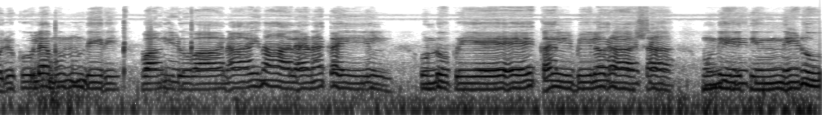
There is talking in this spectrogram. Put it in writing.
ഒരു കുലമുന്തിരി വാങ്ങിടുവാനായി നാലണ കയ്യിൽ ഉണ്ടു പ്രിയേ കൽബിലൊരാശ മുന്തിരി തിന്നിടുവാൻ.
